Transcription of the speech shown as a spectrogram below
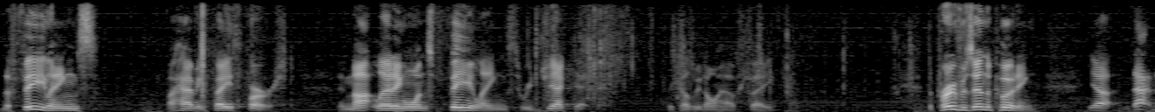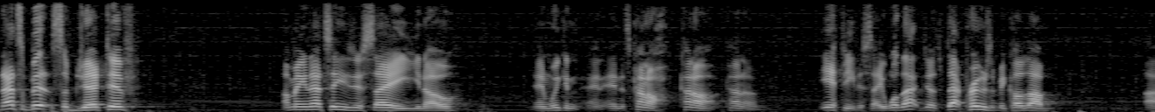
the feelings by having faith first, and not letting one's feelings reject it because we don't have faith. The proof is in the pudding. Yeah, that, that's a bit subjective. I mean, that's easy to say, you know, and we can, and, and it's kind of, kind of, kind of iffy to say, well, that just that proves it because I, I,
